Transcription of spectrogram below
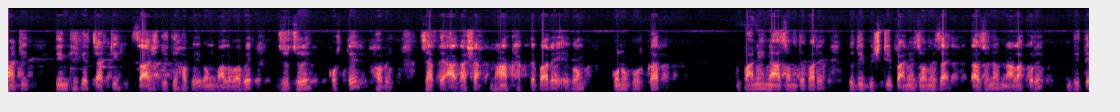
মাটি তিন থেকে চারটি চাষ দিতে হবে এবং ভালোভাবে ঝুরঝুরে করতে হবে, যাতে আগাছা না থাকতে পারে এবং কোনো প্রকার পানি না জমতে পারে, যদি বৃষ্টির পানি জমে যায়, তার জন্য নালা করে দিতে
